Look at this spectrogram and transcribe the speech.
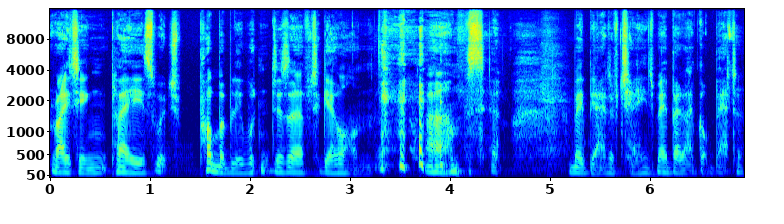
writing plays which probably wouldn't deserve to go on. um, so maybe I'd have changed, maybe I'd have got better.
